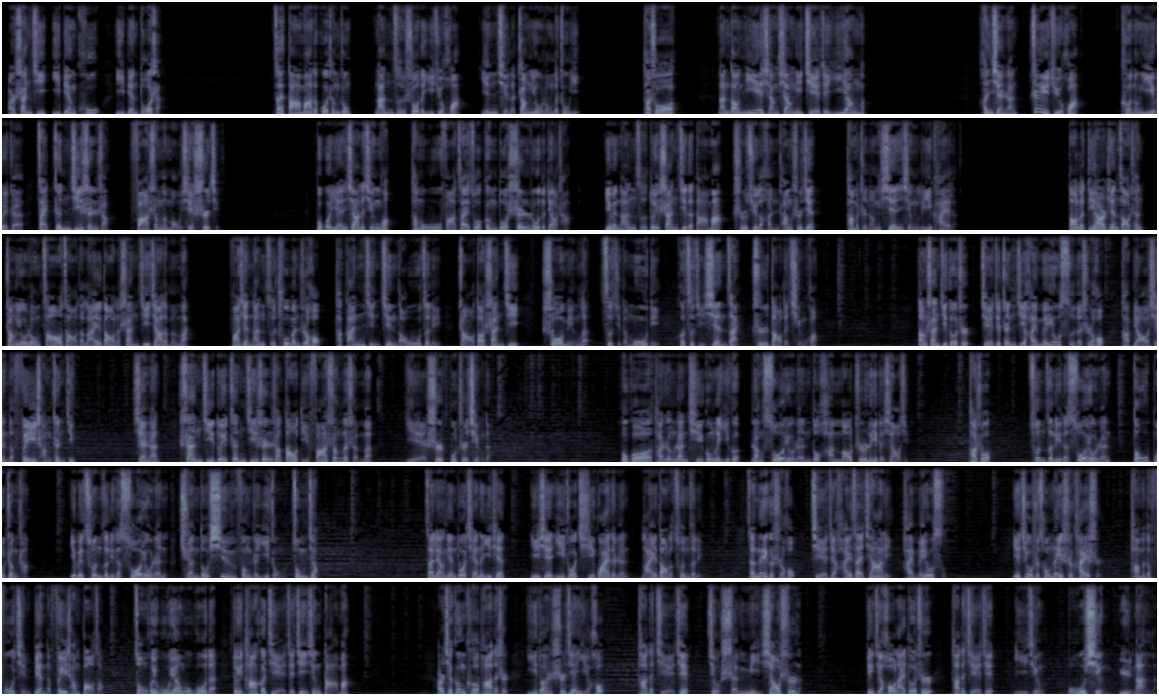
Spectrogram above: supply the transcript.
而善姬一边哭一边躲闪。在打骂的过程中，男子说的一句话引起了张幼荣的注意。他说：“难道你也想像你姐姐一样吗？”很显然，这句话可能意味着在甄姬身上发生了某些事情。不过，眼下的情况，他们无法再做更多深入的调查，因为男子对善姬的打骂持续了很长时间，他们只能先行离开了。到了第二天早晨，张幼荣早早的来到了善姬家的门外，发现男子出门之后，他赶紧进到屋子里，找到善姬，说明了自己的目的和自己现在知道的情况。当善姬得知姐姐甄姬还没有死的时候，他表现得非常震惊。显然，善姬对真姬身上到底发生了什么，也是不知情的。不过，他仍然提供了一个让所有人都汗毛直立的消息。他说，村子里的所有人都不正常，因为村子里的所有人全都信奉着一种宗教。在两年多前的一天。一些衣着奇怪的人来到了村子里，在那个时候，姐姐还在家里，还没有死。也就是从那时开始，他们的父亲变得非常暴躁，总会无缘无故的对他和姐姐进行打骂。而且更可怕的是，一段时间以后，他的姐姐就神秘消失了，并且后来得知他的姐姐已经不幸遇难了。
